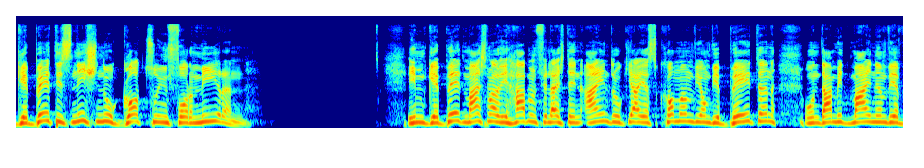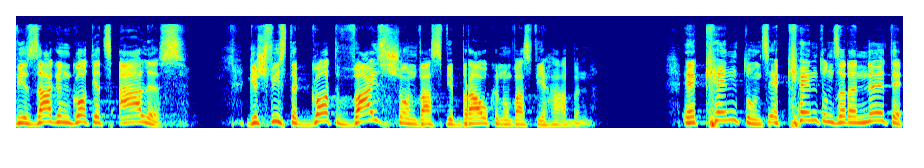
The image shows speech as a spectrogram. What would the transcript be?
Gebet ist nicht nur Gott zu informieren. Im Gebet, manchmal, wir haben vielleicht den Eindruck, ja, jetzt kommen wir und wir beten und damit meinen wir, wir sagen Gott jetzt alles. Geschwister, Gott weiß schon, was wir brauchen und was wir haben. Er kennt uns, er kennt unsere Nöte,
